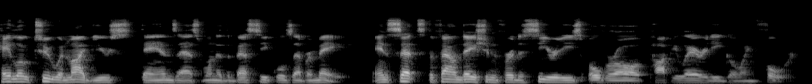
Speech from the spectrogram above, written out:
Halo 2, in my view, stands as one of the best sequels ever made, and sets the foundation for the series' overall popularity going forward.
